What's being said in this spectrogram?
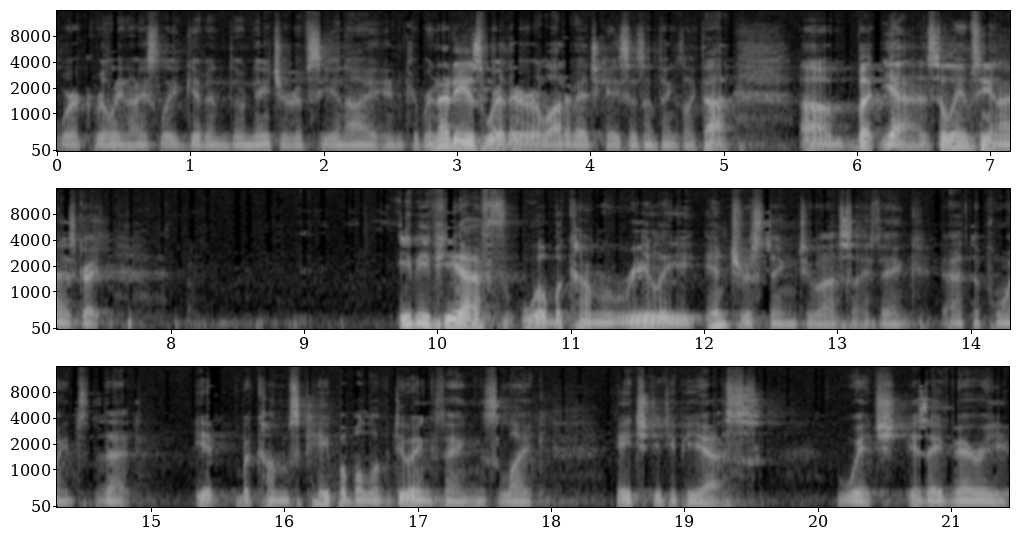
work really nicely, given the nature of CNI in Kubernetes, where there are a lot of edge cases and things like that. Um, but yeah, Cilium CNI is great. eBPF will become really interesting to us, I think, at the point that it becomes capable of doing things like HTTPS, which is a very,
